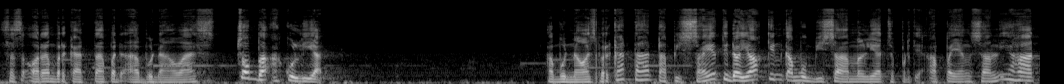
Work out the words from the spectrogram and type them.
Seseorang berkata pada Abu Nawas, coba aku lihat Abu Nawas berkata, tapi saya tidak yakin kamu bisa melihat seperti apa yang saya lihat.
